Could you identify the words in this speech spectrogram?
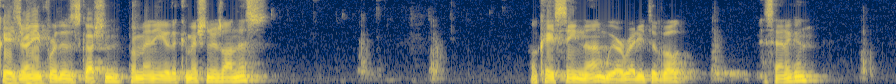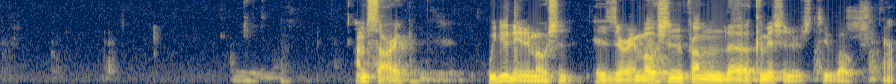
Okay, is there any further discussion from any of the commissioners on this? Okay, seeing none, we are ready to vote. Ms. Hennigan? I'm sorry. We do need a motion. Is there a motion from the commissioners to vote? No.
